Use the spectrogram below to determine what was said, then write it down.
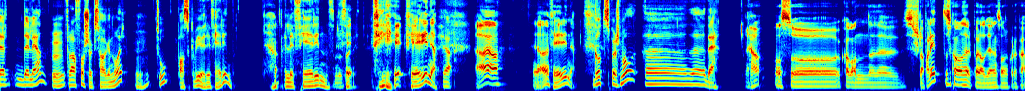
del, én, mm. fra forsøkshagen vår. To, hva skal vi gjøre i ferien? Eller ferien, som det står. Fe- Ferien, ja. Ja. Ja, ja. Ja, ferien, ja. Godt spørsmål, uh, det- det. Ja, og så kan man eh, slappe av litt, og så kan man høre på radioen sånn klokka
